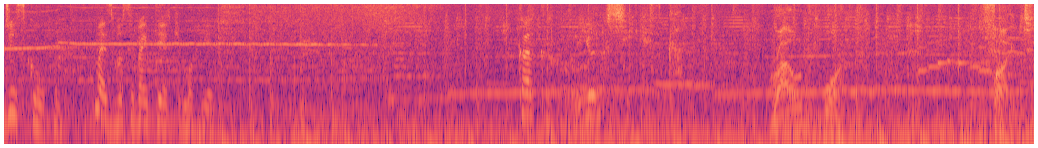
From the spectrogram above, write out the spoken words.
Desculpa, mas você vai ter que morrer. Round 1 Fight!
